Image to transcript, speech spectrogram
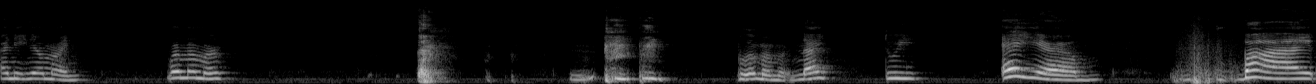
I need your mind. Remember. Remember, night three a.m. Bye.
